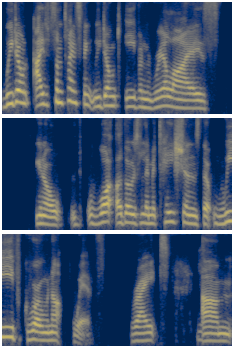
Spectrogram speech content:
we don't i sometimes think we don't even realize you know what are those limitations that we've grown up with right Yeah. um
